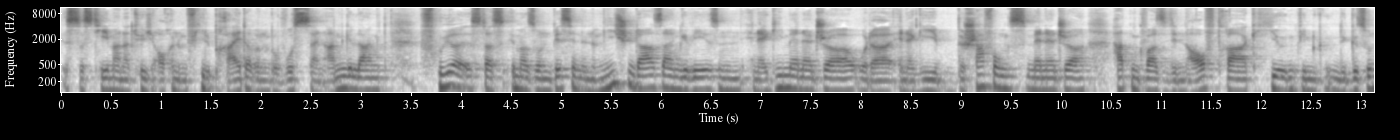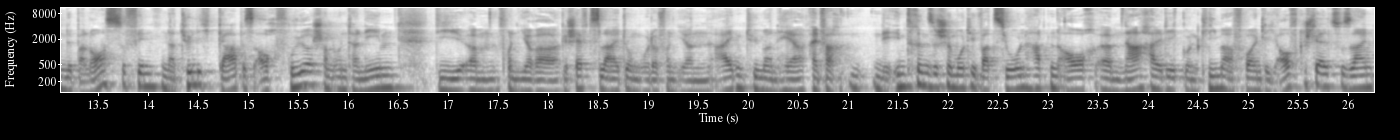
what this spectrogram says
ist das Thema natürlich auch in einem viel breiteren Bewusstsein angelangt. Früher ist das immer so ein bisschen in einem Nischendasein gewesen. Energiemanager oder Energiebeschaffungsmanager hatten quasi den Auftrag, Auftrag, hier irgendwie eine gesunde Balance zu finden. Natürlich gab es auch früher schon Unternehmen, die ähm, von ihrer Geschäftsleitung oder von ihren Eigentümern her einfach eine intrinsische Motivation hatten, auch ähm, nachhaltig und klimafreundlich aufgestellt zu sein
